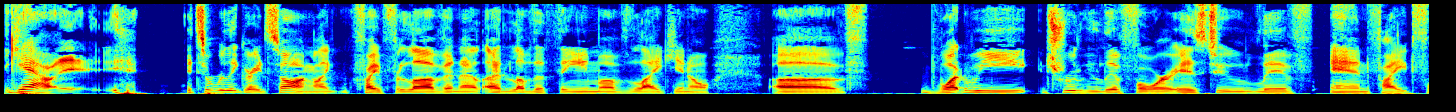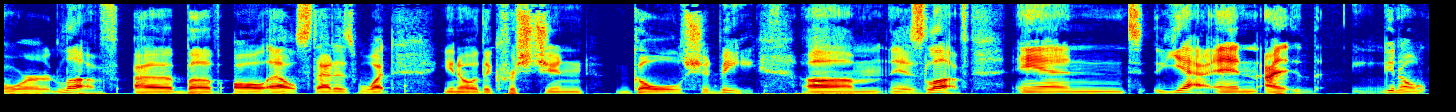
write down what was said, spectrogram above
yeah, it, it's a really great song. Like "Fight for Love," and I I love the theme of like you know of what we truly live for is to live and fight for love uh, above all else. That is what you know the Christian goal should be um, is love, and yeah, and I you know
